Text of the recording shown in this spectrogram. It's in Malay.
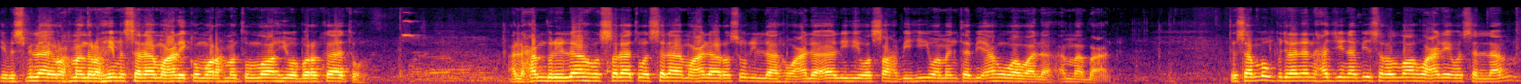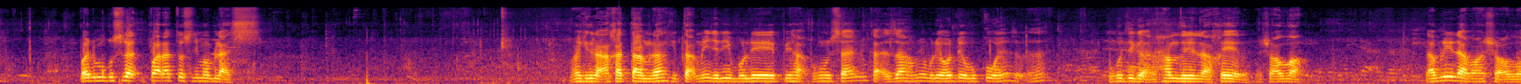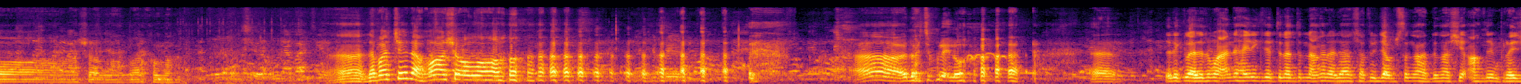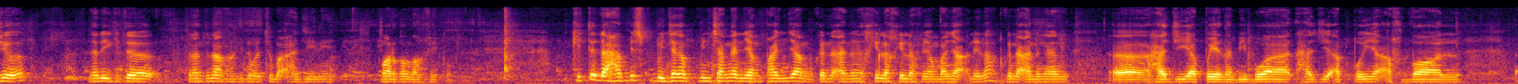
Okay, bismillahirrahmanirrahim. Assalamualaikum warahmatullahi wabarakatuh. Alhamdulillah wassalatu wassalamu ala Rasulillah wa ala alihi wa sahbihi wa man tabi'ahu wa wala. Amma ba'd. Tersambung perjalanan haji Nabi sallallahu alaihi wasallam pada muka surat 415. Mari kita nak khatam lah kitab ni jadi boleh pihak pengurusan Kak Zah ni boleh order buku ya. Buku tiga. Alhamdulillah khair. Insya-Allah. Dah beli dah Masya Allah Masya Allah Barakallah. Ha, Dah baca dah Masya Allah ha, Dah cukup luar ha, Jadi kelas rumah ni hari ni kita tenang-tenang kan Dah satu jam setengah dengan syiah tu pressure. Jadi kita tenang-tenang kita baca bab haji ni Barakallah fikum. Kita dah habis perbincangan-perbincangan yang panjang berkenaan dengan khilaf-khilaf yang banyak ni lah berkenaan dengan uh, haji apa yang Nabi buat, haji apa yang afdal,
